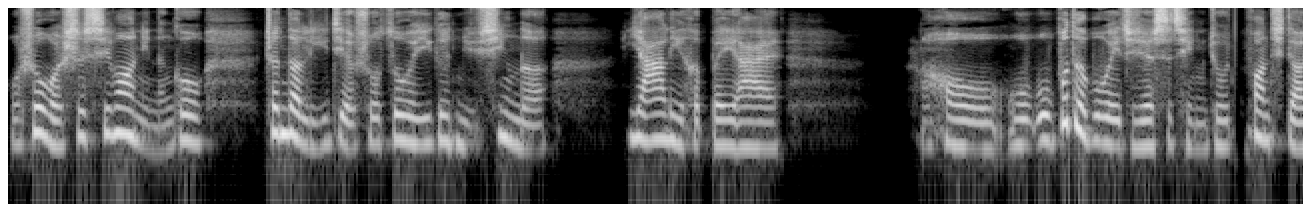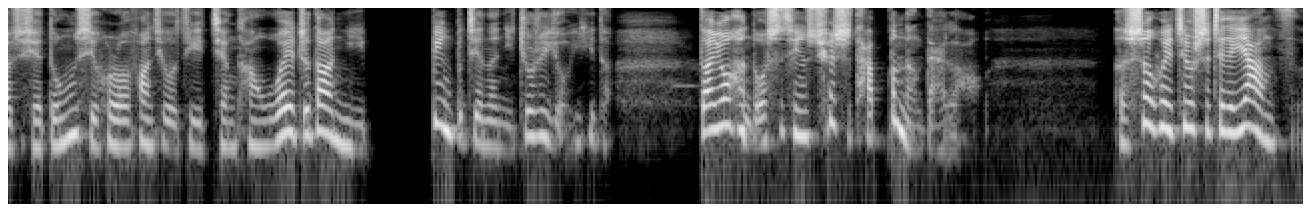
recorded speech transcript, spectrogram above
我说我是希望你能够真的理解，说作为一个女性的压力和悲哀。然后我我不得不为这些事情就放弃掉这些东西，或者说放弃我自己健康。我也知道你并不见得你就是有意的，但有很多事情确实它不能代劳。”呃，社会就是这个样子，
